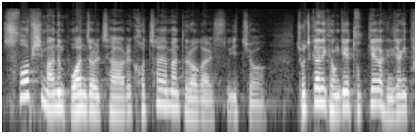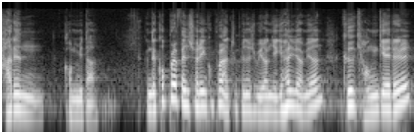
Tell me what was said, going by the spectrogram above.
수없이 많은 보안 절차를 거쳐야만 들어갈 수 있죠. 조직 간의 경계의 두께가 굉장히 다른 겁니다. 근데 코퍼레 벤처링, 코퍼레 안트프레너십 이런 얘기 하려면 그 경계를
